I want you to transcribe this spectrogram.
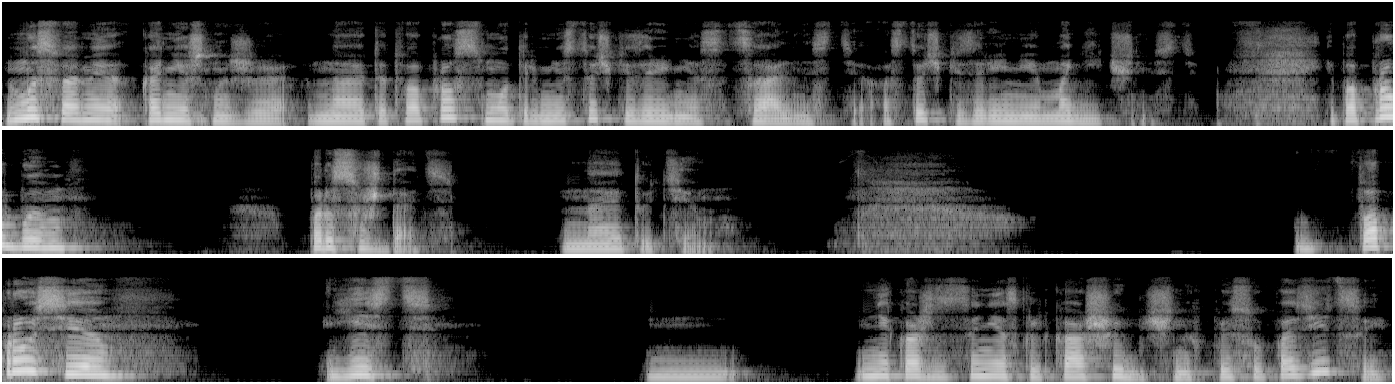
Но мы с вами, конечно же, на этот вопрос смотрим не с точки зрения социальности, а с точки зрения магичности. И попробуем порассуждать на эту тему. В вопросе есть, мне кажется, несколько ошибочных пресуппозиций,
